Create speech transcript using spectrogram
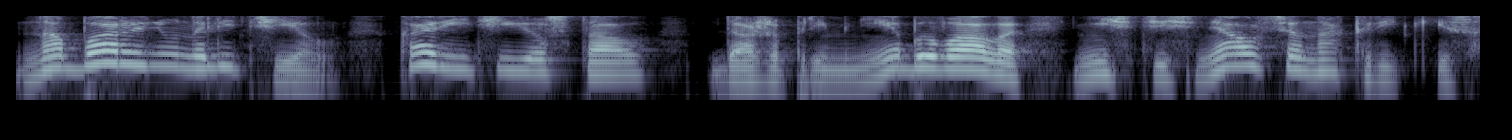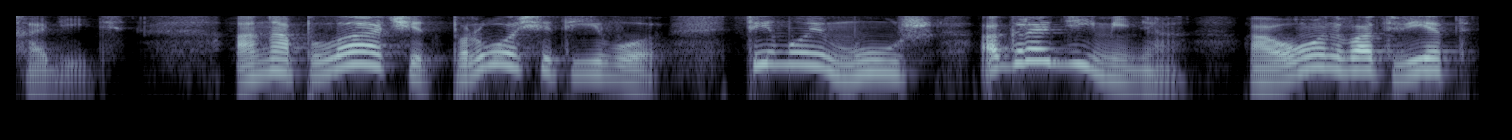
на барыню налетел, корить ее стал, даже при мне, бывало, не стеснялся на крик исходить. Она плачет, просит его, «Ты мой муж, огради меня», а он в ответ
